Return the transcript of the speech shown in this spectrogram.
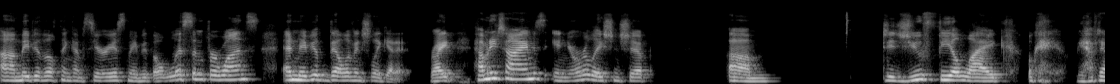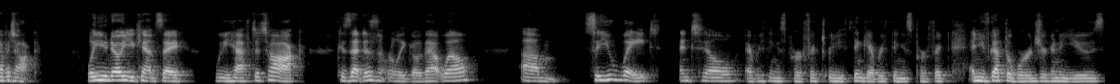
uh, maybe they'll think I'm serious. Maybe they'll listen for once, and maybe they'll eventually get it. Right? How many times in your relationship um, did you feel like, okay, we have to have a talk? Well, you know, you can't say we have to talk because that doesn't really go that well. Um, so you wait until everything is perfect or you think everything is perfect and you've got the words you're going to use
